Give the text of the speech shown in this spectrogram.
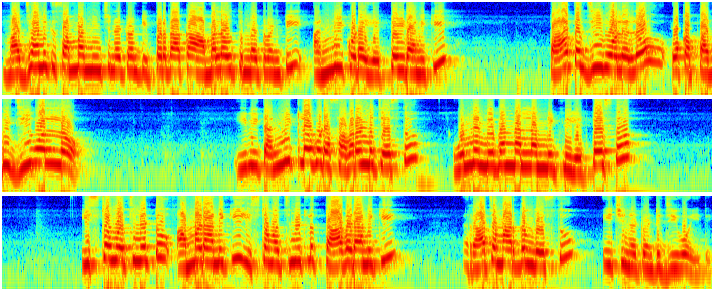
మద్యానికి సంబంధించినటువంటి ఇప్పటిదాకా అమలవుతున్నటువంటి అన్నీ కూడా ఎత్తేయడానికి పాత జీవోలలో ఒక పది జీవోలలో వీటన్నిటిలో కూడా సవరణలు చేస్తూ ఉన్న నిబంధనలన్నింటినీ ఎత్తేస్తూ ఇష్టం వచ్చినట్టు అమ్మడానికి ఇష్టం వచ్చినట్లు తాగడానికి రాచమార్గం వేస్తూ ఇచ్చినటువంటి జీవో ఇది.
